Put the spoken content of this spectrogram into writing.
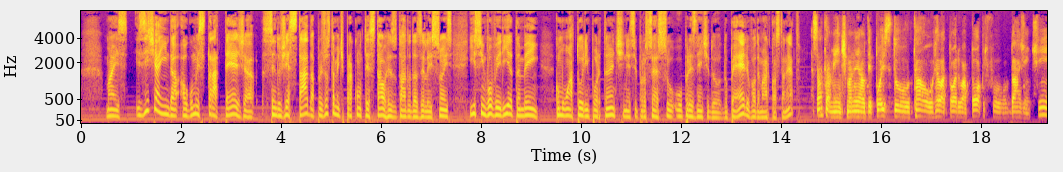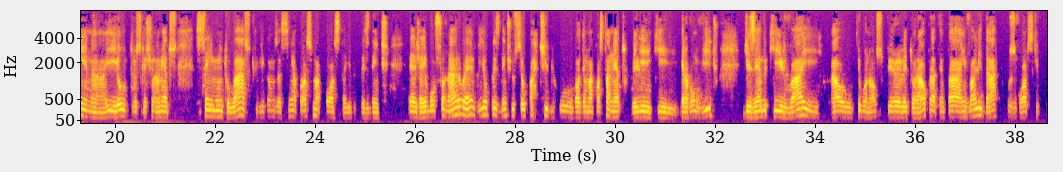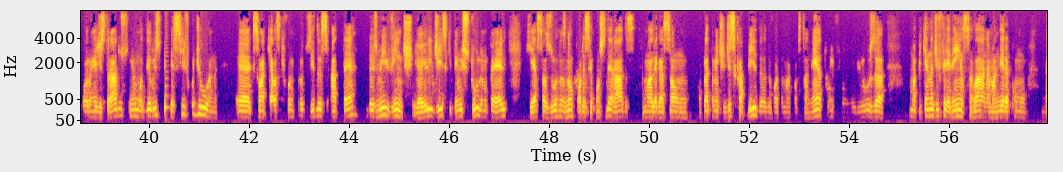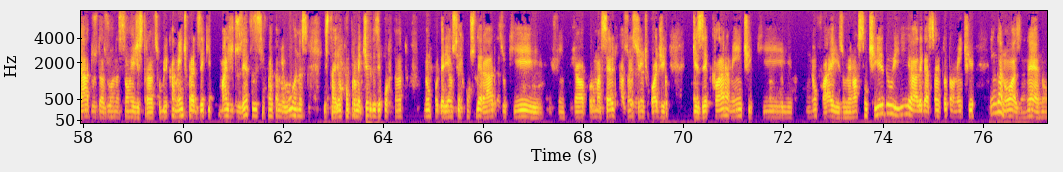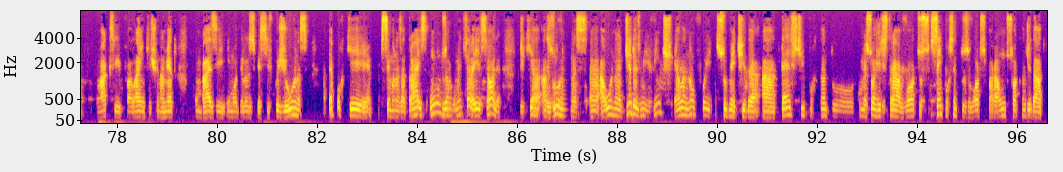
mas existe ainda alguma estratégia sendo gestada justamente para contestar o resultado das eleições? Isso envolveria também, como um ator importante nesse processo, o presidente do, do PL, o Valdemar Costa Neto? Exatamente, Manuel. Depois do tal relatório apócrifo da Argentina e outros questionamentos sem muito lastro, digamos assim, a próxima aposta aí do presidente é, Jair Bolsonaro é via o presidente do seu partido, o Valdemar Costa Neto. Ele que gravou um vídeo dizendo que vai ao Tribunal Superior Eleitoral para tentar invalidar os votos que foram registrados em um modelo específico de urna, é, que são aquelas que foram produzidas até 2020. E aí ele diz que tem um estudo no PL que essas urnas não podem ser consideradas, uma alegação completamente descabida do Valdemar Costa Neto, enfim, ele usa uma pequena diferença lá na maneira como dados das urnas são registrados publicamente para dizer que mais de 250 mil urnas estariam comprometidas e, portanto, não poderiam ser consideradas, o que, enfim, já por uma série de razões a gente pode dizer claramente que não faz o menor sentido e a alegação é totalmente enganosa, né? Não, não há que se falar em questionamento com base em modelos específicos de urnas, até porque semanas atrás um dos argumentos era esse, olha, de que as urnas, a urna de 2020, ela não foi submetida a teste, portanto começou a registrar votos, 100% dos votos para um só candidato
